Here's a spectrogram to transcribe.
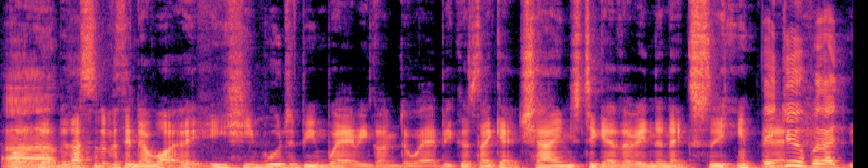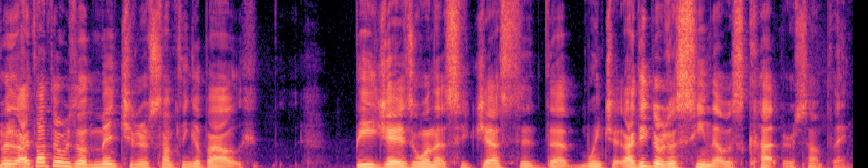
Well, th- that's another thing though. What he would have been wearing underwear because they get changed together in the next scene. They do, but I, but I thought there was a mention or something about BJ is the one that suggested that Winchester. I think there was a scene that was cut or something.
